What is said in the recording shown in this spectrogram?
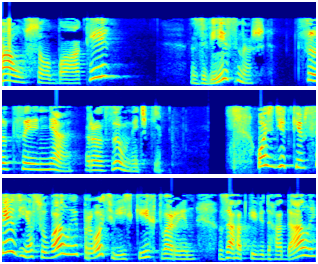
А у собаки, звісно ж, цуценя, розумнички. Ось дітки все з'ясували про свійських тварин. Загадки відгадали,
